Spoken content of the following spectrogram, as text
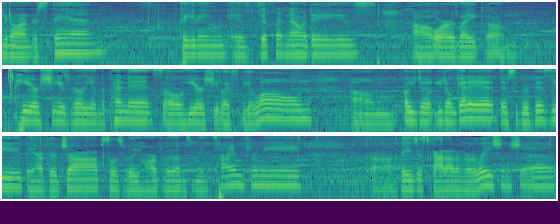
you don't understand dating is different nowadays, uh, or like um, he or she is really independent, so he or she likes to be alone. um, or you don't you don't get it. They're super busy. They have their job, so it's really hard for them to make time for me. Uh, they just got out of a relationship,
